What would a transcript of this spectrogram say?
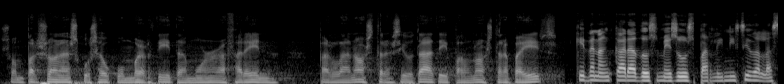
són persones que us heu convertit en un referent per la nostra ciutat i pel nostre país. Queden encara dos mesos per l'inici de les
